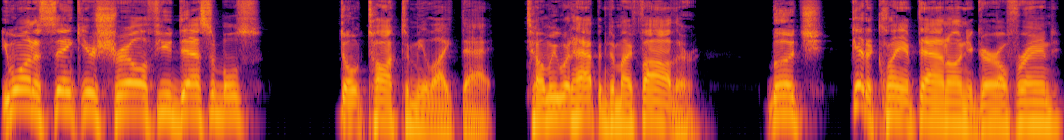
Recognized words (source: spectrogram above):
You want to sink your shrill a few decibels? Don't talk to me like that. Tell me what happened to my father. Butch, get a clamp down on your girlfriend.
